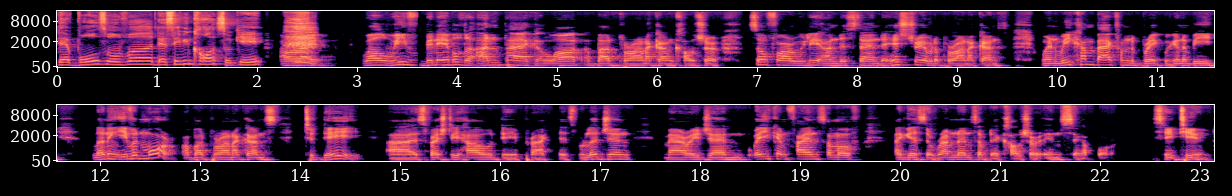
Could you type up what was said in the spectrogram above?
their bowls over, they're saving costs, okay? All right. Well, we've been able to unpack a lot about Peranakan culture so far, really understand the history of the Peranakans. When we come back from the break, we're going to be learning even more about Peranakans today, uh, especially how they practice religion, marriage, and where you can find some of, I guess, the remnants of their culture in Singapore. Stay tuned.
